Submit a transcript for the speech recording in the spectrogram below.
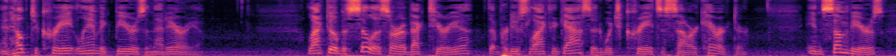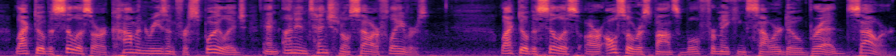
and help to create lambic beers in that area. Lactobacillus are a bacteria that produce lactic acid, which creates a sour character. In some beers, lactobacillus are a common reason for spoilage and unintentional sour flavors. Lactobacillus are also responsible for making sourdough bread sour.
